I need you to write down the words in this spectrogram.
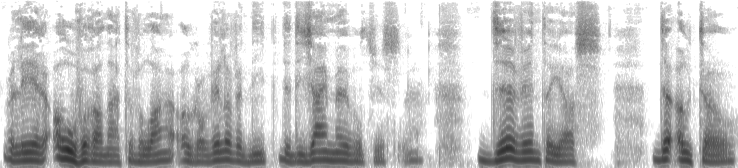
We leren overal naar te verlangen, ook al willen we het niet. De designmeubeltjes, eh, de winterjas, de auto,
